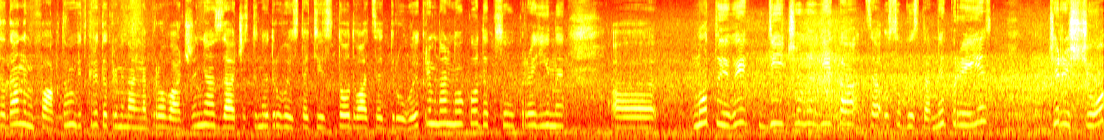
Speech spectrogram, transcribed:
за даним фактом відкрито кримінальне провадження за частиною 2 статті 122 Кримінального кодексу України. Мотиви дій чоловіка це особиста неприязнь, через що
